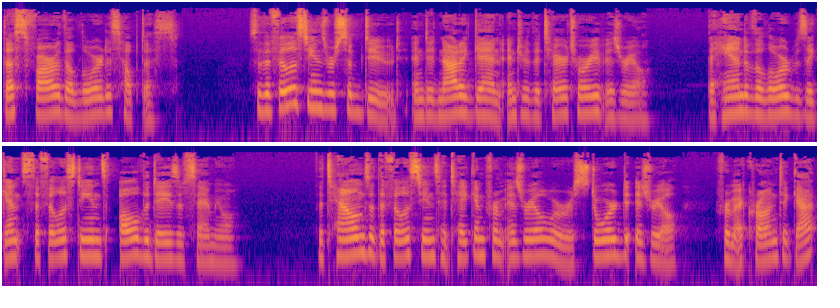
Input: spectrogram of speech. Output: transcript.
Thus far the Lord has helped us. So the Philistines were subdued, and did not again enter the territory of Israel. The hand of the Lord was against the Philistines all the days of Samuel. The towns that the Philistines had taken from Israel were restored to Israel, from Ekron to Gath,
